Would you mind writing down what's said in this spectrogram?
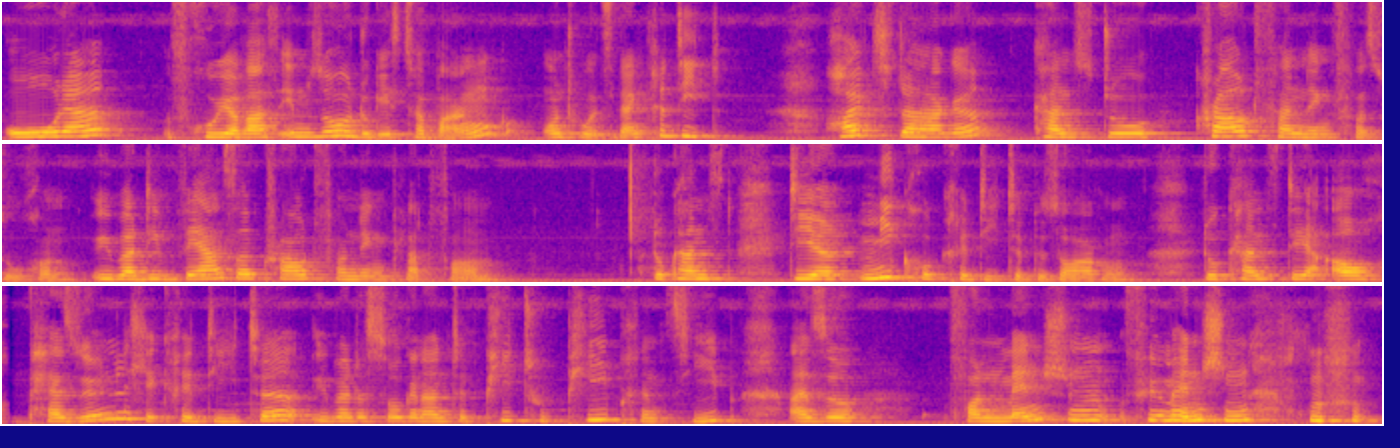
oder früher war es eben so, du gehst zur Bank und holst dir deinen Kredit. Heutzutage kannst du Crowdfunding versuchen über diverse Crowdfunding-Plattformen. Du kannst dir Mikrokredite besorgen. Du kannst dir auch persönliche Kredite über das sogenannte P2P-Prinzip, also von Menschen für Menschen,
